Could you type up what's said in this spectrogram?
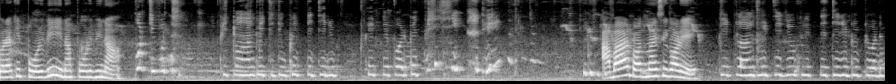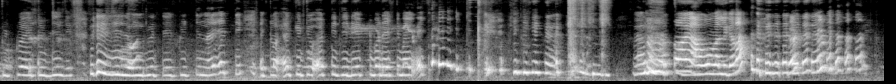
এবার কি পড়বি না পড়বি না? পড়ছি পড়ছি। Fifty one fifty two fifty three fifty four fifty আবার বদমাইশি করে। Fifty one fifty two fifty three fifty one fifty eight fifty fifty seven fifty eight fifty nine eighty eighty eighty two eighty three eighty one eighty five ওই আবু মালিক না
